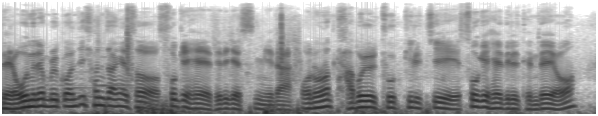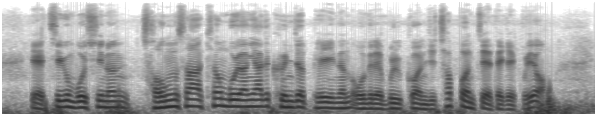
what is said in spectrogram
네, 오늘의 물건지 현장에서 소개해 드리겠습니다. 오늘은 답을 두 필지 소개해 드릴 텐데요. 예, 지금 보시는 정사각형 모양이 아주 근접해 있는 오늘의 물건지 첫 번째 되겠고요.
